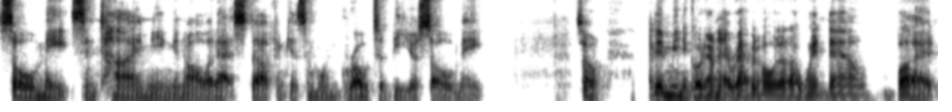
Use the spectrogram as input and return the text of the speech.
soulmates and timing and all of that stuff. And can someone grow to be your soulmate? So I didn't mean to go down that rabbit hole that I went down, but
